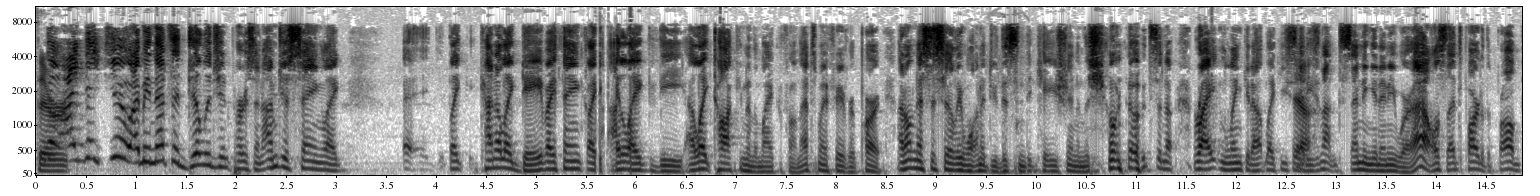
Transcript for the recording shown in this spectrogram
They're, no, I, they do. I mean, that's a diligent person. I'm just saying, like, like kind of like Dave, I think. Like I like the I like talking to the microphone. That's my favorite part. I don't necessarily want to do the syndication and the show notes and uh, write and link it up. Like you said, yeah. he's not sending it anywhere else. That's part of the problem.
